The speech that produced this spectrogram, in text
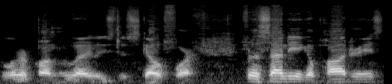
blur upon who I used to scout for, for the San Diego Padres.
